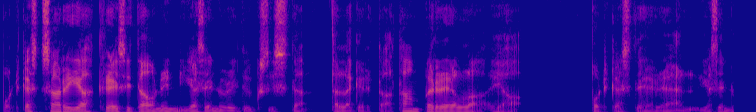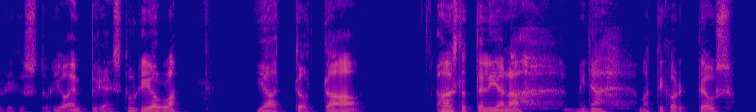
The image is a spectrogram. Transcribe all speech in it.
podcast-sarja Crazy Townin jäsenyrityksistä tällä kertaa Tampereella ja podcast tehdään jäsenyritysstudio Empiren studiolla. Ja tota, haastattelijana minä, Matti Kortteus,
